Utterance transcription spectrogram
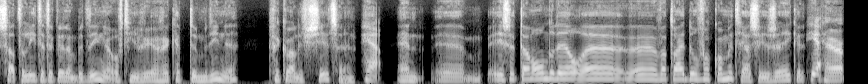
satellieten te kunnen bedienen of die raket te bedienen, gekwalificeerd zijn. Ja. En eh, is het dan onderdeel eh, eh, wat wij doen van Commit? Ja, zeer zeker. Ja. Ja.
